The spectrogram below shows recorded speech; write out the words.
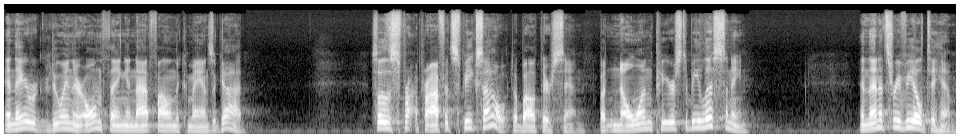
and they were doing their own thing and not following the commands of God. So the prophet speaks out about their sin, but no one appears to be listening. And then it's revealed to him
